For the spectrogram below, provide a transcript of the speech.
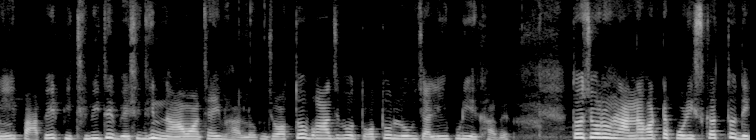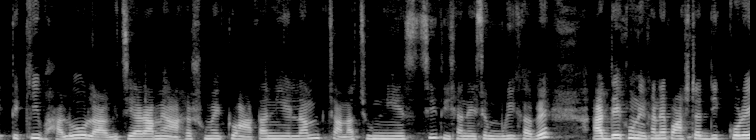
এই পাপের পৃথিবীতে বেশি দিন না বাঁচাই ভালো। যত বাঁচবো তত লোক জ্বালিয়ে পুড়িয়ে খাবে। তো চলুন, রান্নাঘরটা পরিষ্কার তো, দেখতে কি ভালো লাগছে। আর আমি আসার সময় একটু আটা নিয়ে এলাম, চানাচুর নিয়ে এসেছি, তিশানে এসে মুড়ি খাবে। আর দেখুন, এখানে পাঁচটার দিক করে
